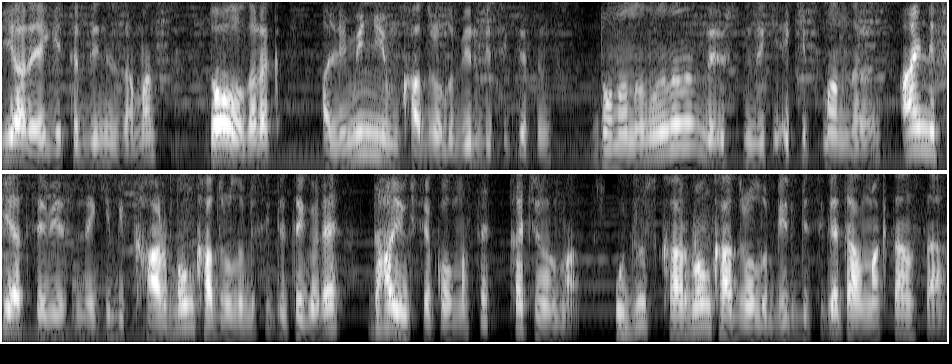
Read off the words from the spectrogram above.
bir araya getirdiğiniz zaman doğal olarak alüminyum kadrolu bir bisikletin donanımının ve üstündeki ekipmanların aynı fiyat seviyesindeki bir karbon kadrolu bisiklete göre daha yüksek olması kaçınılmazdır. Ucuz karbon kadrolu bir bisiklet almaktansa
